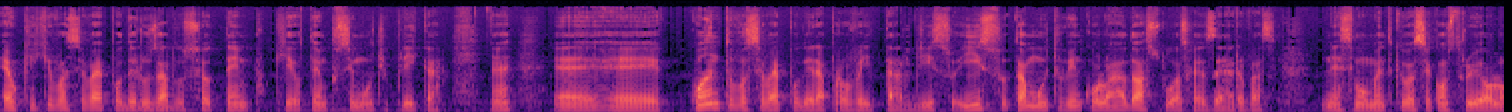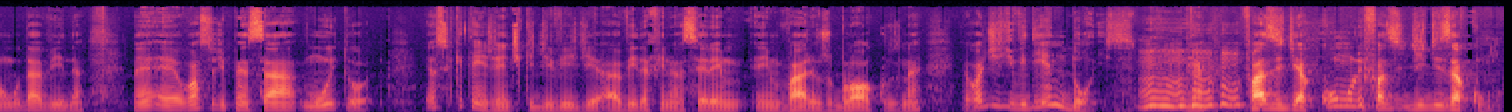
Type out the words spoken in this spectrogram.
é o que, que você vai poder usar do seu tempo, que o tempo se multiplica, né? É, é, quanto você vai poder aproveitar disso? Isso está muito vinculado às suas reservas nesse momento que você construiu ao longo da vida. Né? Eu gosto de pensar muito. Eu sei que tem gente que divide a vida financeira em, em vários blocos, né? Eu gosto de dividir em dois: né? fase de acúmulo e fase de desacúmulo.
